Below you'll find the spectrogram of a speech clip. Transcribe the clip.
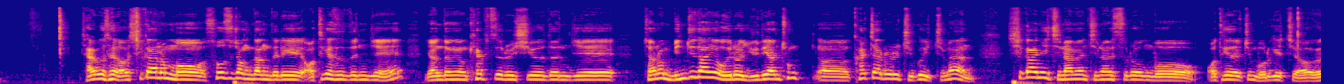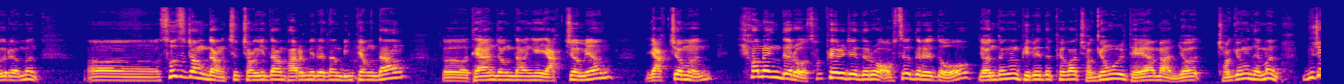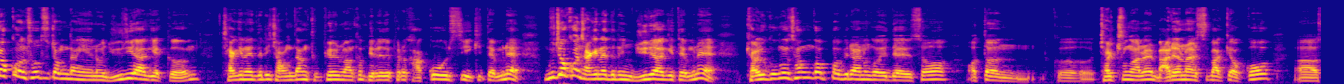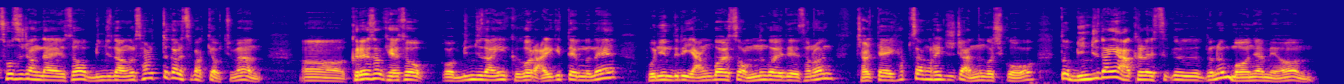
잘 보세요 시간은 뭐 소수 정당들이 어떻게 해서든지 연동형 캡슐을 씌우든지 저는 민주당이 오히려 유리한 총, 어, 칼자루를 쥐고 있지만 시간이 지나면 지날수록 뭐 어떻게 될지 모르겠죠. 왜 그러냐면 어, 소수 정당 즉 정의당, 바른미래당, 민평당, 어, 대한정당의 약점은 약점은 현행대로 석패율 제대로 없애더라도 연동형 비례대표가 적용을 돼야만 여, 적용이 되면 무조건 소수 정당에는 유리하게끔 자기네들이 정당 득표율만큼 비례대표를 갖고 올 수 있기 때문에 무조건 자기네들은 유리하기 때문에 결국은 선거법이라는 거에 대해서 어떤 그 절충안을 마련할 수밖에 없고 어, 소수 정당에서 민주당을 설득할 수밖에 없지만 어, 그래서 계속 어, 민주당이 그걸 알기 때문에 본인들이 양보할 수 없는 거에 대해서는 절대 협상을 해주지 않는 것이고 또 민주당의 아클레스크는 뭐냐면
